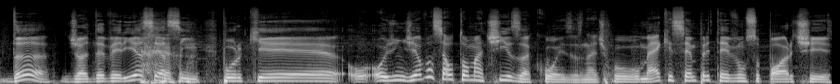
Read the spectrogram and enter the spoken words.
Duh, já deveria ser assim. porque hoje em dia você automatiza coisas, né? Tipo, o Mac sempre teve um suporte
